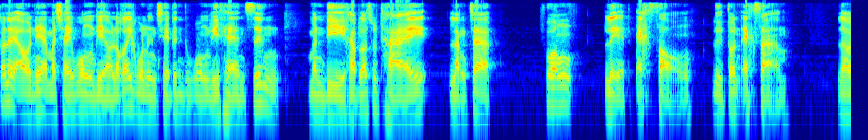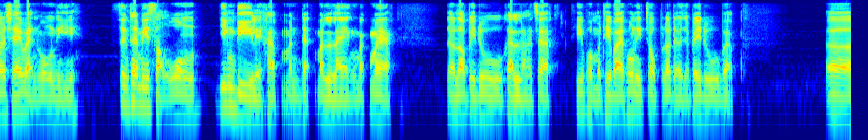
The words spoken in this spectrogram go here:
ก็เลยเอาเนี่ยมาใช้วงเดียวแล้วก็อีกวงหนึ่งใช้เป็นวงนี้แทน ซึ่งมันดีครับ แล้วสุดท้ายหลังจากช่วงเลท X สองหรือต้น X สามเราจะใช้แหวนวงนี้ ซึ่งถ้ามีสองวงยิ่งดีเลยครับ มันมันแรงมากๆ เดี๋ยวเราไปดูกันหลังจากที่ผมอธิบายพวกนี้จบ แล้วเดี๋ยวจะไปดูแบบเอ่อ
